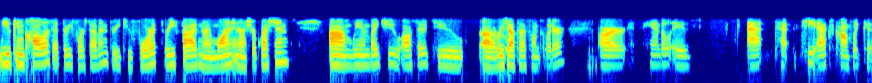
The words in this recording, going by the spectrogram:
you can call us at 347-324-3591 and ask your questions. Um, we invite you also to uh, reach out to us on Twitter. Our handle is at TX Conflict Coach.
